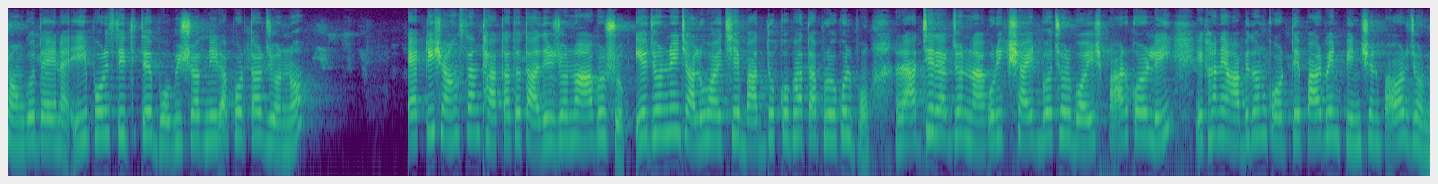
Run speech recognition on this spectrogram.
সঙ্গ দেয় না। এই পরিস্থিতিতে ভবিষ্যৎ নিরাপত্তার জন্য একটি সংস্থান থাকা তো তাদের জন্য আবশ্যক। এজন্যই চালু হয়েছে বার্ধক্য ভাতা প্রকল্প। রাজ্যের একজন নাগরিক ষাট বছর বয়স পার করলেই এখানে আবেদন করতে পারবেন পেনশন পাওয়ার জন্য।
